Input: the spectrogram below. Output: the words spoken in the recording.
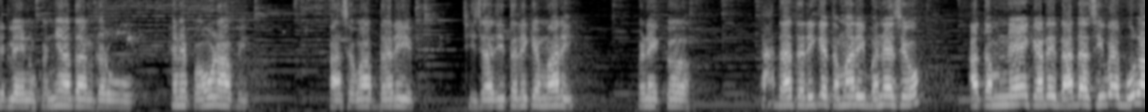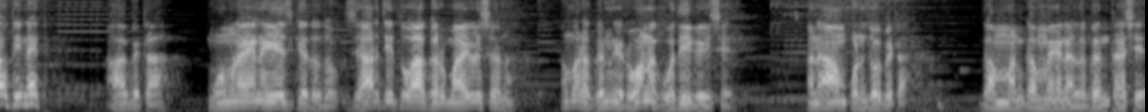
એટલે એનું કન્યાદાન કરવું, એને પવણાવી આ જવાબદારી જીજાજી તરીકે મારી, પણ એક દાદા તરીકે તમારી બને છે આ તમને ક્યારેય દાદા સિવાય બોલાવતી નહીં હા બેટા હું હમણાં એને એ જ કહેતો હતો જ્યારથી તું આ ઘરમાં આવી છે ને અમારા ઘરની રોનક વધી ગઈ છે. અને આમ પણ જો બેટા ગામમાં ને ગામમાં એના લગ્ન થશે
